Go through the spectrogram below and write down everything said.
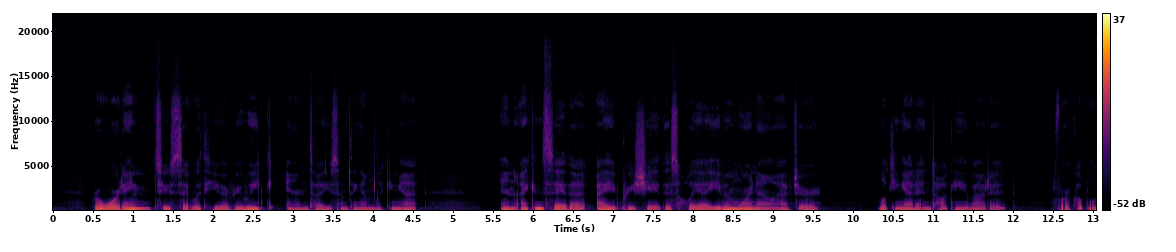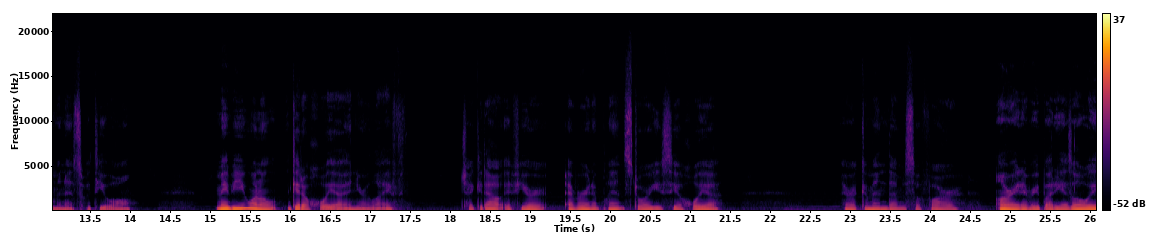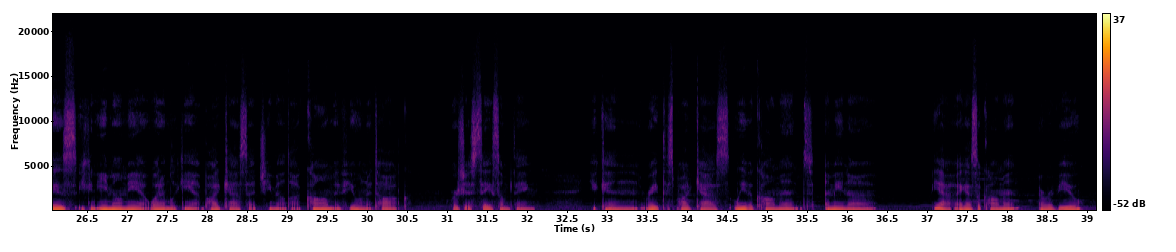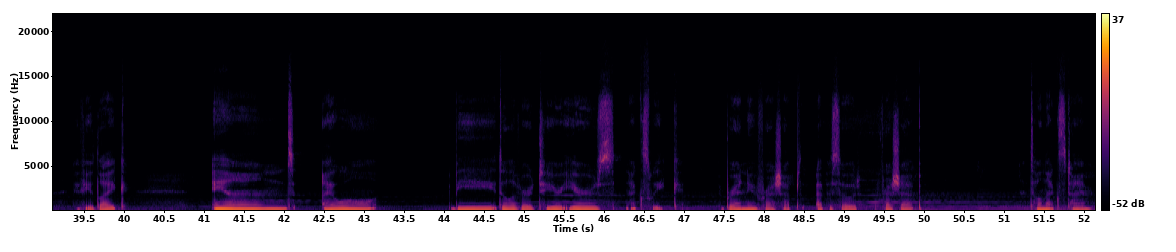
rewarding to sit with you every week and tell you something I'm looking at. And I can say that I appreciate this Hoya even more now after looking at it and talking about it for a couple minutes with you all. Maybe you want to get a Hoya in your life. Check it out. If you're ever in a plant store, you see a Hoya, I recommend them so far. All right, everybody, as always, you can email me at what I'm looking at podcast at gmail.com if you want to talk or just say something. You can rate this podcast, leave a comment. I mean, uh, yeah, I guess a comment, a review if you'd like. And I will be delivered to your ears next week. A brand new fresh ep- episode, fresh up. Until next time.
